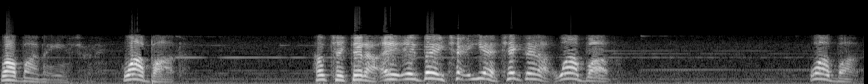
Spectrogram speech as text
Why bother answering it? Why bother? Oh, check that out. Hey, hey, babe, yeah, check that out. Why bother? Why bother?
